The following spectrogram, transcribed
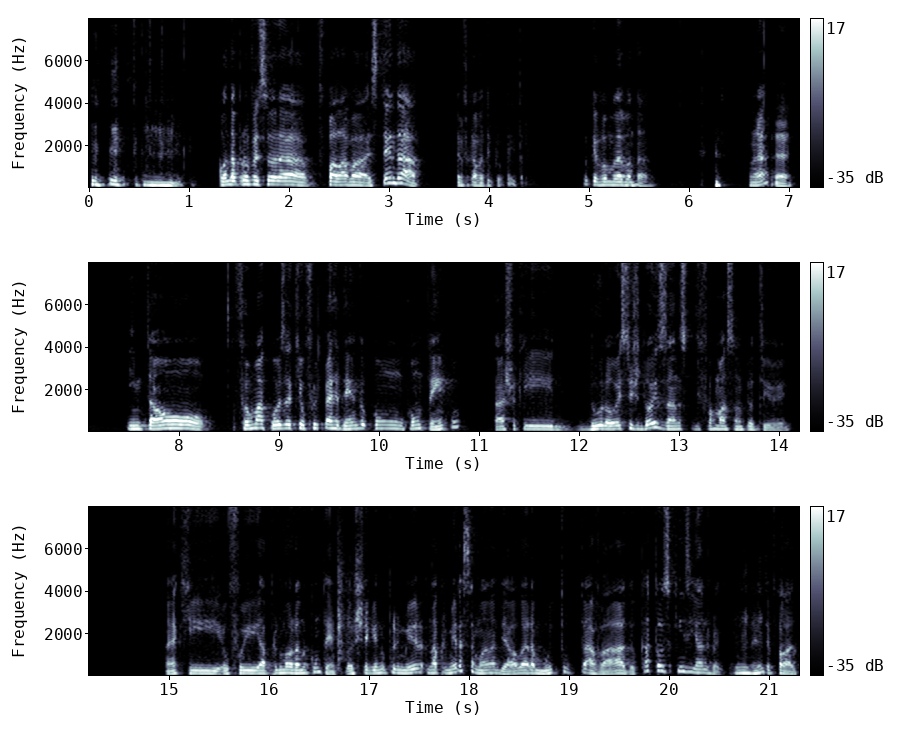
Quando a professora falava stand up, eu ficava tipo, eita, por que vamos levantar? né? É. Então, foi uma coisa que eu fui perdendo com, com o tempo. Acho que durou esses dois anos de formação que eu tive. Né, que eu fui aprimorando com o tempo. Eu cheguei no primeiro, na primeira semana de aula, era muito travado. 14, 15 anos, velho. Uhum. ter falado.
